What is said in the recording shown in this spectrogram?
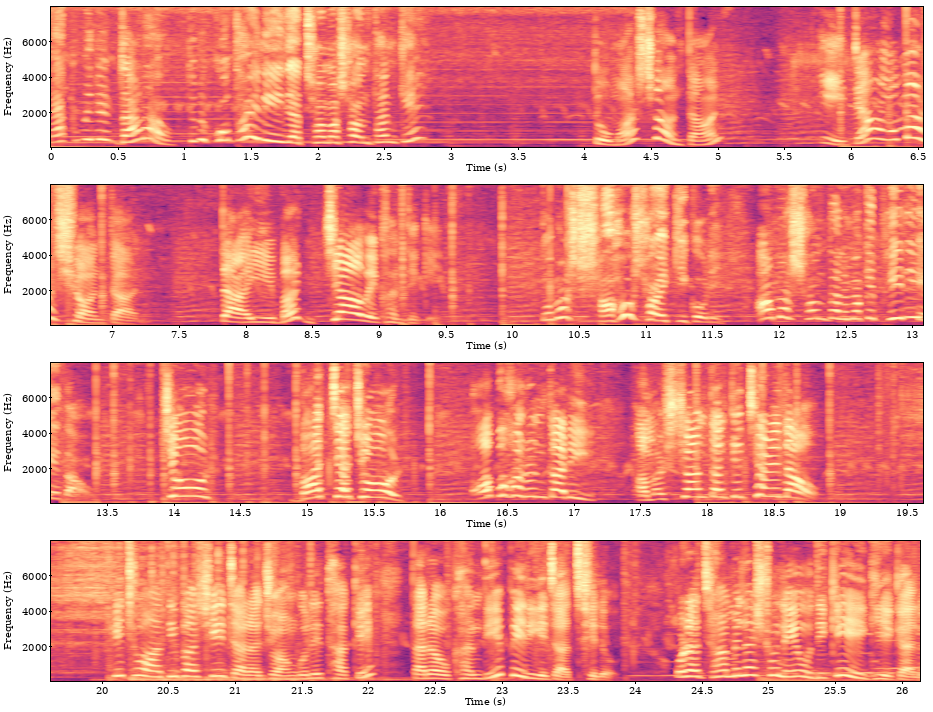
এক মিনিট দাঁড়াও তুমি কোথায় নিয়ে যাচ্ছ আমার সন্তানকে? তোমার সন্তান? এটা আমার সন্তান। তাই এবার যাও এখান থেকে। তোমার সাহস হয় কি করে? আমার সন্তান আমাকে ফিরিয়ে দাও। চোর! বাচ্চা চোর! অপহরণকারী! আমার সন্তানকে ছেড়ে দাও। কিছু আদিবাসী যারা জঙ্গলে থাকে তারা ওখান দিয়ে পেরিয়ে যাচ্ছিল। ওরা ঝামেলা শুনে ওদিকে এগিয়ে গেল।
